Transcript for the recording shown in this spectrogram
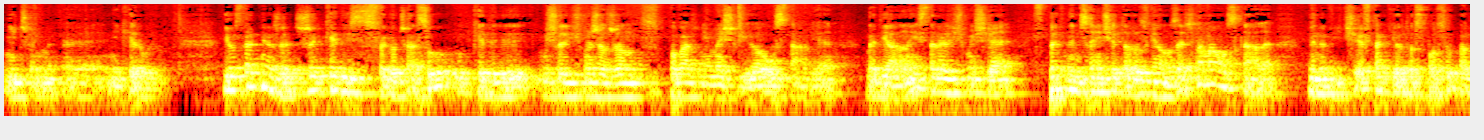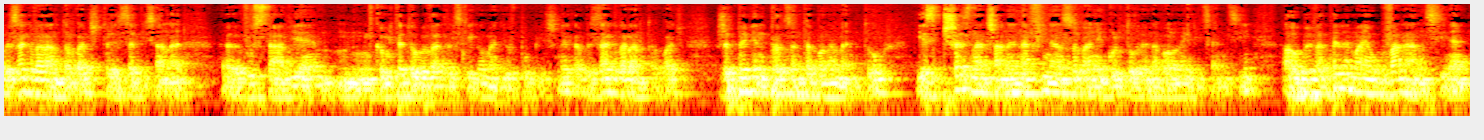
niczym e, nie kierują. I ostatnia rzecz, że kiedyś swego czasu, kiedy myśleliśmy, że rząd poważnie myśli o ustawie medialnej, staraliśmy się w pewnym sensie to rozwiązać na małą skalę. Mianowicie w taki oto sposób, aby zagwarantować, to jest zapisane w ustawie mm, Komitetu Obywatelskiego Mediów Publicznych, aby zagwarantować, że pewien procent abonamentu jest przeznaczany na finansowanie kultury na wolnej licencji, a obywatele mają gwarancję,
